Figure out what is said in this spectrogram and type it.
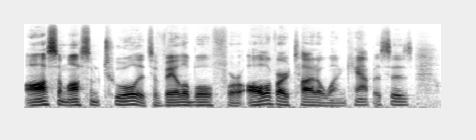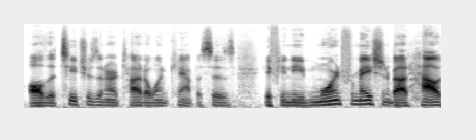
awesome, awesome tool. It's available for all of our Title I campuses, all the teachers in our Title I campuses. If you need more information about how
